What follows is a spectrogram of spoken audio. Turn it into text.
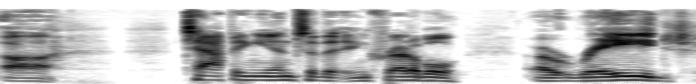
uh, tapping into the incredible uh, rage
